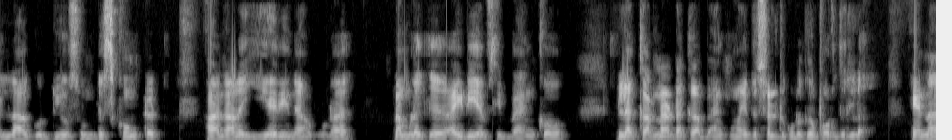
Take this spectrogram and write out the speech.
எல்லா குட் நியூஸும் டிஸ்கவுண்டட் அதனால் ஏறினா கூட நம்மளுக்கு ஐடிஎஃப்சி பேங்க்கோ இல்லை கர்நாடகா பேங்க் மாதிரி ரிசல்ட் கொடுக்க போகிறதில்ல ஏன்னா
